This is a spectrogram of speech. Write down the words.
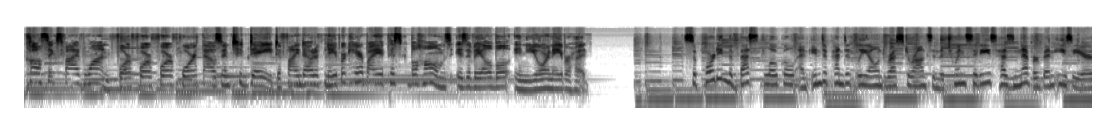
Call 651 444 4000 today to find out if Neighbor Care by Episcopal Homes is available in your neighborhood. Supporting the best local and independently owned restaurants in the Twin Cities has never been easier.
